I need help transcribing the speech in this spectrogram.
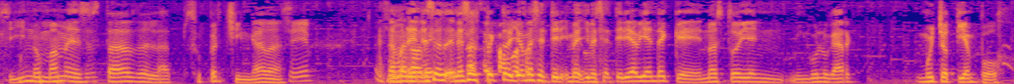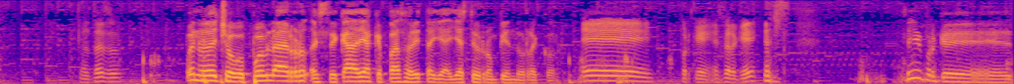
Sí, no mames, estás de la super chingada. Sí, No, Bueno, en, de- ese, en ese aspecto yo me sentiría bien de que no estoy en ningún lugar mucho tiempo. hasta eso. Bueno, de hecho, Puebla, este, cada día que pasa ahorita ya, ya estoy rompiendo récord. Eh, ¿por qué? Espera, ¿qué? Sí, porque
